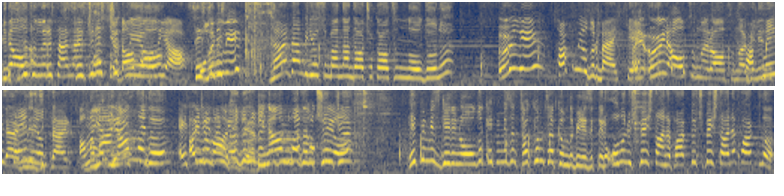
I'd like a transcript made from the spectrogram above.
Bir de Sizin altınları senden sesiniz çok ya daha çıkmıyor. pahalı ya. Sesiniz- Olabilir. Nereden biliyorsun benden daha çok altının olduğunu? Öyle. Takmıyordur belki. Ay öyle altınlar altınlar, Takmayı bilezikler sevmiyor. bilezikler. Ama Ama yani inanmadım. Acaba gözümüze İnanmadım çünkü hepimiz gelin olduk. Hepimizin takım takımdı bilezikleri. Onun 3-5 tane farklı, 3-5 tane farklı.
